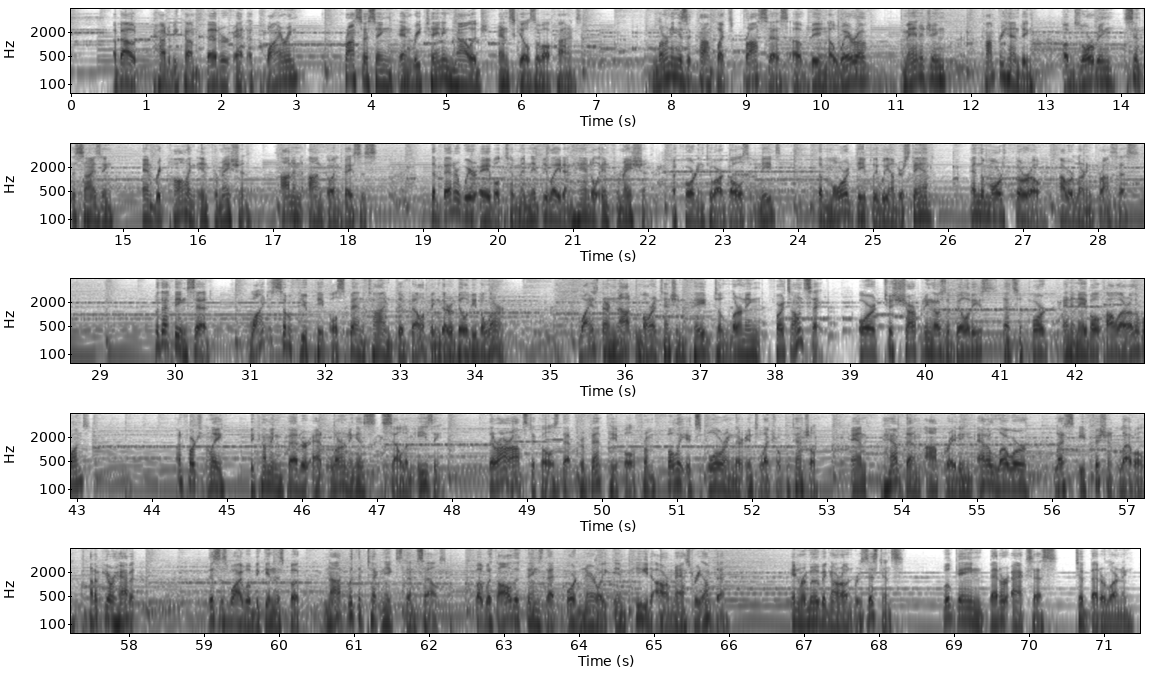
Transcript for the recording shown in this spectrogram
about how to become better at acquiring, processing, and retaining knowledge and skills of all kinds. Learning is a complex process of being aware of, managing, comprehending, absorbing, synthesizing, and recalling information on an ongoing basis. The better we're able to manipulate and handle information according to our goals and needs, the more deeply we understand and the more thorough our learning process. With that being said, why do so few people spend time developing their ability to learn? Why is there not more attention paid to learning for its own sake, or to sharpening those abilities that support and enable all our other ones? Unfortunately, becoming better at learning is seldom easy. There are obstacles that prevent people from fully exploring their intellectual potential and have them operating at a lower, less efficient level out of pure habit. This is why we'll begin this book not with the techniques themselves, but with all the things that ordinarily impede our mastery of them. In removing our own resistance, we'll gain better access to better learning.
